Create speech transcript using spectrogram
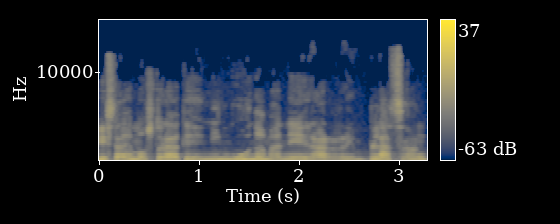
está demostrada que de ninguna manera reemplazan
